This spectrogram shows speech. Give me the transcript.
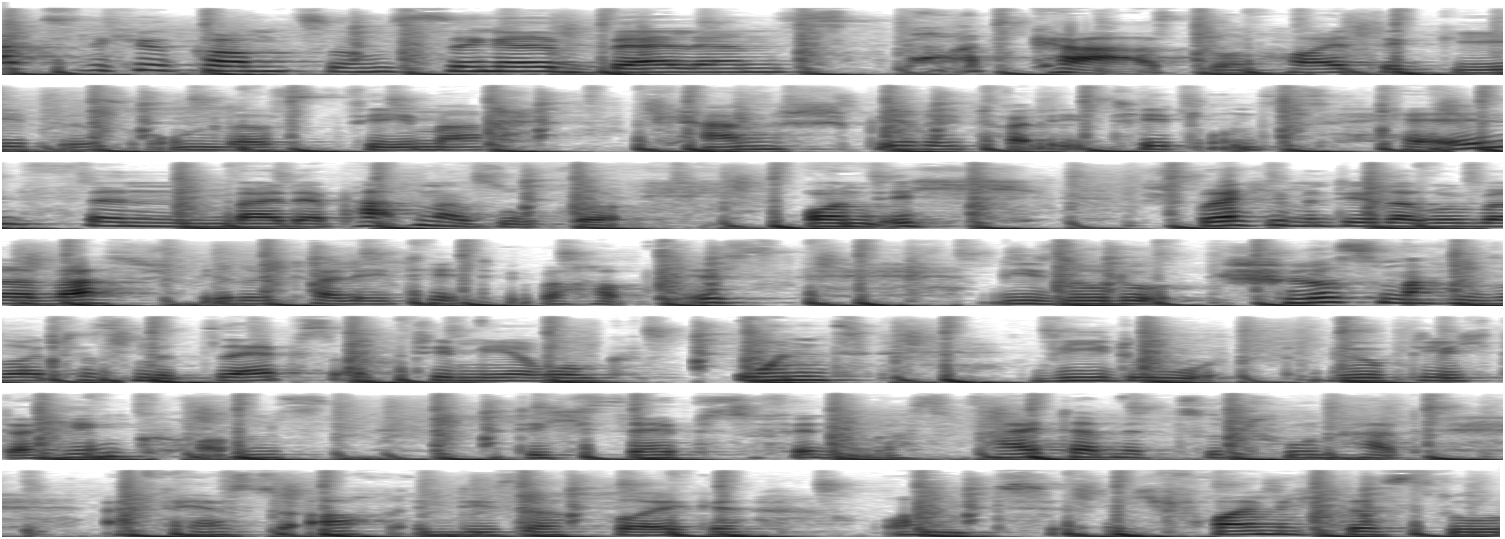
Herzlich willkommen zum Single Balance Podcast und heute geht es um das Thema kann Spiritualität uns helfen bei der Partnersuche? Und ich spreche mit dir darüber, was Spiritualität überhaupt ist, wieso du Schluss machen solltest mit Selbstoptimierung und wie du wirklich dahin kommst, dich selbst zu finden, was Zeit damit zu tun hat, erfährst du auch in dieser Folge. Und ich freue mich, dass du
